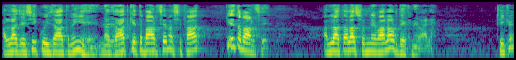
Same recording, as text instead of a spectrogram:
اللہ جیسی کوئی ذات نہیں ہے، نہ ذات کے اعتبار سے، نہ صفات۔ کے اعتبار سے اللہ تعالیٰ سننے والا اور دیکھنے والا ٹھیک ہے؟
